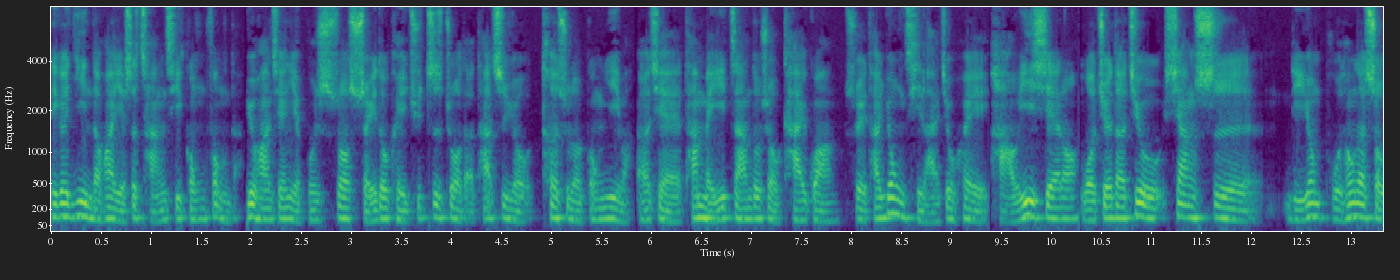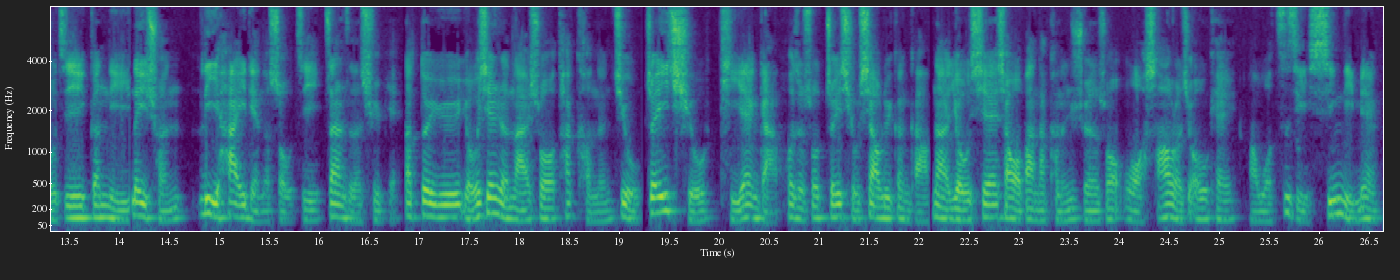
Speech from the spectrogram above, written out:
那个印的话也是长期供奉的。玉皇钱也不是说谁都可以去制作的，它是有特殊的工艺嘛，而且它每一张都是有开光，所以它用起来就会好一些咯。我觉得就像是。你用普通的手机跟你内存厉害一点的手机这样子的区别，那对于有一些人来说，他可能就追求体验感，或者说追求效率更高。那有些小伙伴他可能就觉得说，我烧了就 OK 啊，我自己心里面。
